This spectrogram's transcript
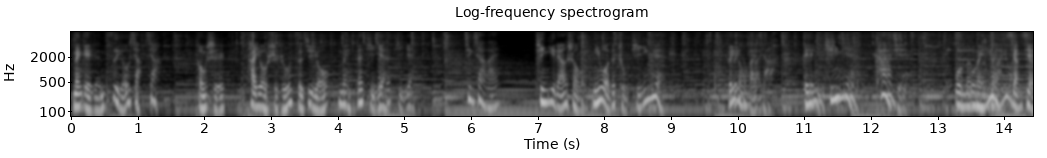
能给人自由想象。同时，它又是如此具有美的体验。体验，静下来，听一两首你我的主题音乐，飞龙百家，给你听见、看见。我们每晚相见。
